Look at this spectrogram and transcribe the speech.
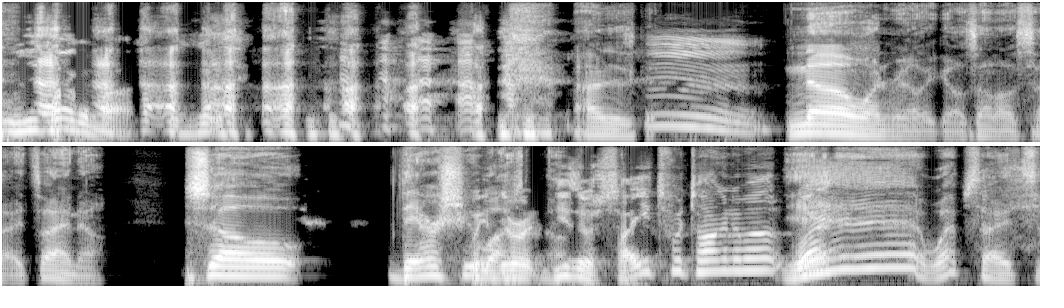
who are you talking about? I'm just kidding. Hmm. No one really goes on those sites. I know. So there she Wait, was. there are- these are sites we're talking about? yeah, websites,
